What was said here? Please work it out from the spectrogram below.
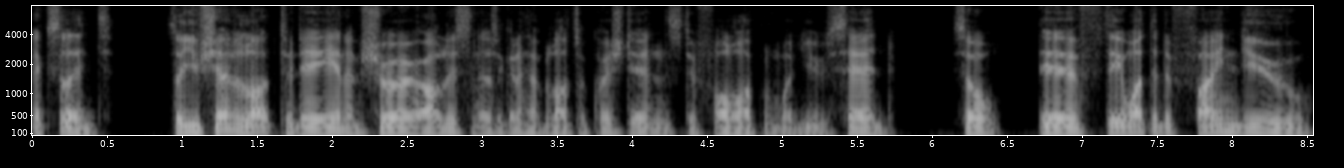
Excellent. So you've shared a lot today, and I'm sure our listeners are going to have lots of questions to follow up on what you said. So if they wanted to find you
